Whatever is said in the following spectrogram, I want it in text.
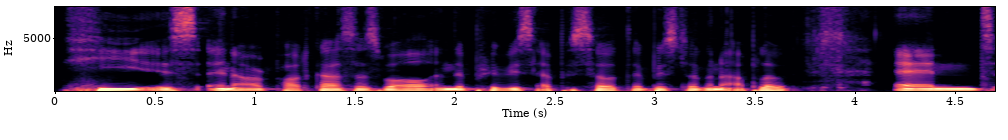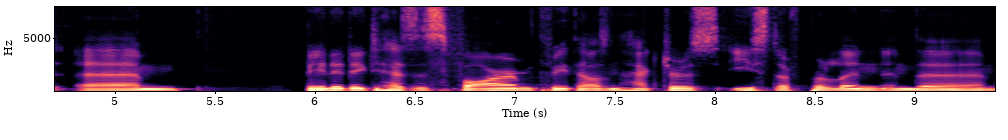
he is in our podcast as well in the previous episode that we're still going to upload, and. Um, Benedikt has his farm, 3,000 hectares east of Berlin in the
